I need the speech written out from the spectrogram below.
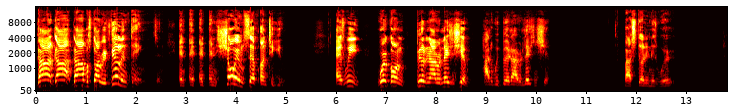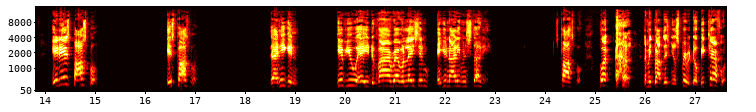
God, God, God will start revealing things and, and, and, show himself unto you. As we work on building our relationship, how do we build our relationship? By studying his word. It is possible. It's possible that he can give you a divine revelation and you're not even studying. It's possible. But let me drop this in your spirit though. Be careful.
